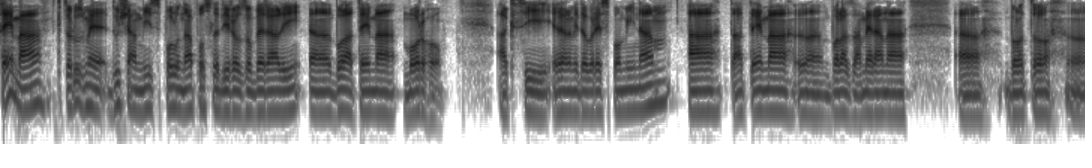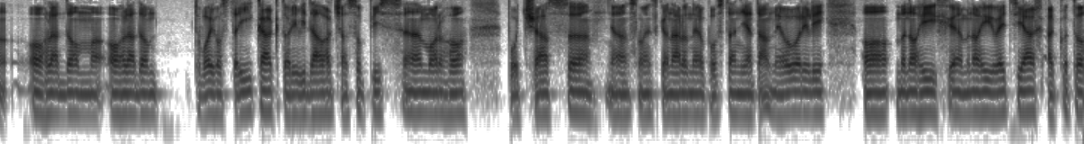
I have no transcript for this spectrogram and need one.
Téma, ktorú sme, Dušan, my spolu naposledy rozoberali, bola téma Morho ak si veľmi dobre spomínam. A tá téma bola zameraná a bolo to e, ohľadom, ohľadom tvojho strýka, ktorý vydával časopis e, Morho počas e, Slovenského národného povstania. Tam sme hovorili o mnohých, mnohých veciach, ako to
